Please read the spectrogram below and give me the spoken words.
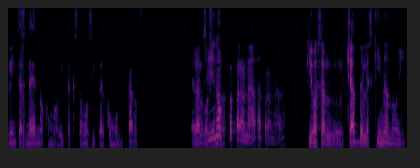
el internet, ¿no? Como ahorita que estamos hipercomunicados. Era algo Sí, así, no, ¿no? pa- para nada, para nada. Que ibas al chat de la esquina, ¿no? Y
